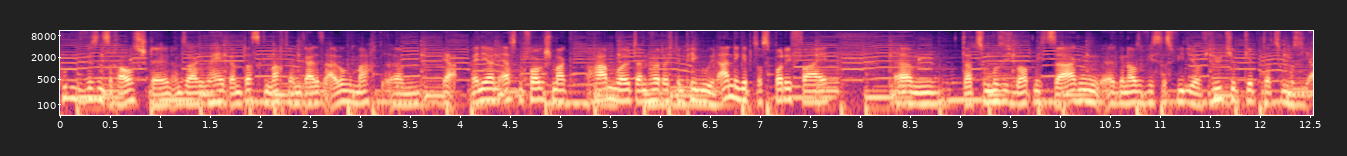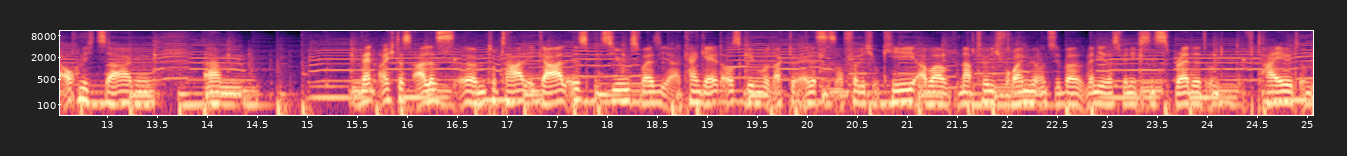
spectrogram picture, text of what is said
guten, Gewissens rausstellen und sagen hey, wir haben das gemacht, wir haben ein geiles Album gemacht. Ähm, ja, wenn ihr einen ersten Vorgeschmack haben wollt, dann hört euch den Pinguin an, den gibt es auf Spotify. Ähm, dazu muss ich überhaupt nichts sagen, äh, genauso wie es das Video auf YouTube gibt, dazu muss ich auch nichts sagen. Ähm, wenn euch das alles ähm, total egal ist, beziehungsweise ihr kein Geld ausgeben wollt aktuell, ist das auch völlig okay. Aber natürlich freuen wir uns über, wenn ihr das wenigstens spreadet und teilt. Und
